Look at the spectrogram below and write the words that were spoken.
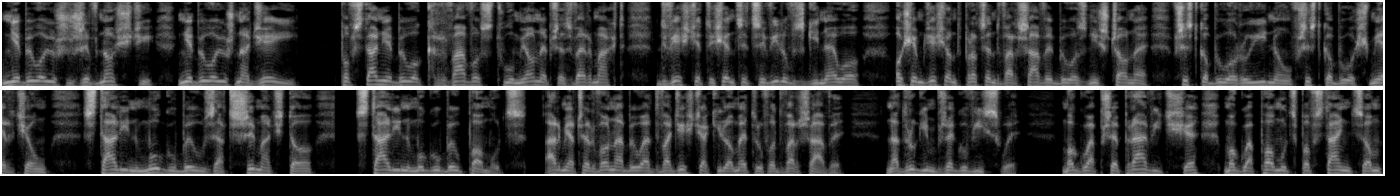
nie było już żywności, nie było już nadziei. Powstanie było krwawo stłumione przez Wehrmacht, 200 tysięcy cywilów zginęło, 80% Warszawy było zniszczone, wszystko było ruiną, wszystko było śmiercią. Stalin mógł był zatrzymać to, Stalin mógł był pomóc. Armia Czerwona była 20 kilometrów od Warszawy, na drugim brzegu Wisły. Mogła przeprawić się, mogła pomóc powstańcom,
